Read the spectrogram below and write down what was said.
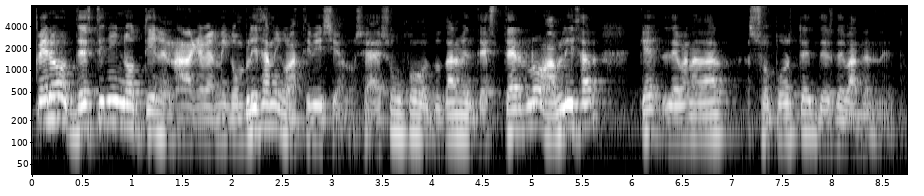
Pero Destiny no tiene nada que ver ni con Blizzard ni con Activision. O sea, es un juego totalmente externo a Blizzard que le van a dar soporte desde Battle.net.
